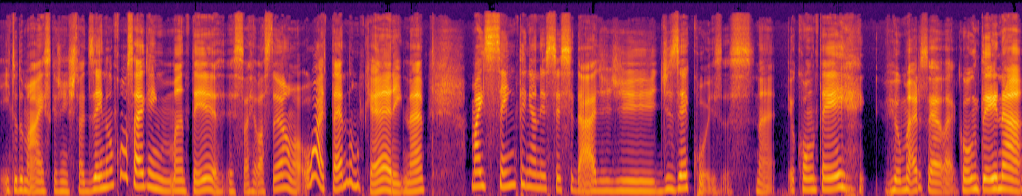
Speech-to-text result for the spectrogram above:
e tudo mais que a gente está dizendo, não conseguem manter essa relação, ou até não querem, né? Mas sentem a necessidade de dizer coisas, né? Eu contei viu, Marcela? Contei na,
